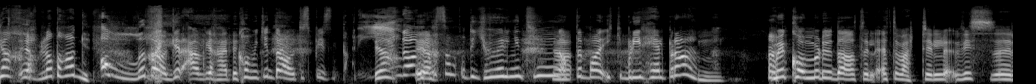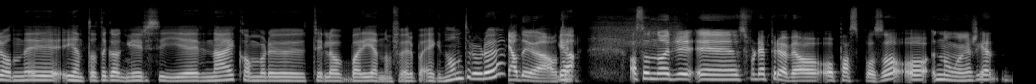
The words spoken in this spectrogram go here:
jævla dag! Alle dager er vi her. Kan vi ikke dra ut og spise der en gang? Liksom? Og det gjør ingenting at det bare ikke blir helt bra. Men kommer du da til etter hvert til Hvis Ronny gjentatte ganger sier nei, kommer du til å bare gjennomføre på egen hånd, tror du? Ja, det gjør jeg av og til. Ja. Altså når, eh, for det prøver jeg å, passe på også. Og noen ganger skal jeg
